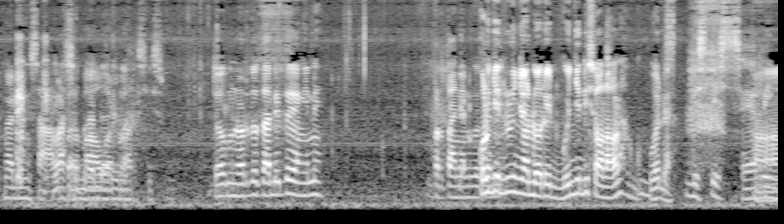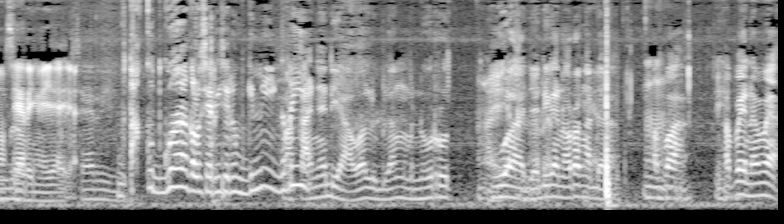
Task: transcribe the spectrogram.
Nggak ada yang salah sebenarnya power dari marxisme. Coba menurut tuh tadi tuh yang ini pertanyaan gue kalau jadi lu nyodorin gue jadi seolah-olah gue dah this is sharing Oh, bro. sharing, iya, iya. sharing Gua takut gue kalau sharing-sharing begini ngeri makanya di awal lu bilang menurut Ah, iya, gua benar. jadi kan orang ada Mm. apa Iya. apa ya namanya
